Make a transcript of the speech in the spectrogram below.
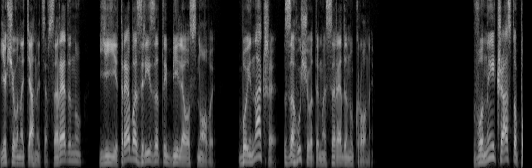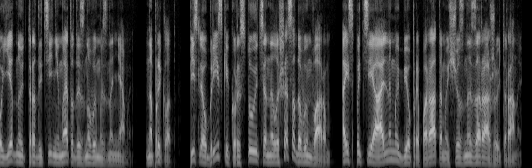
Якщо вона тягнеться всередину, її треба зрізати біля основи, бо інакше загущуватиме середину крони. Вони часто поєднують традиційні методи з новими знаннями. Наприклад, після обрізки користуються не лише садовим варом, а й спеціальними біопрепаратами, що знезаражують рани.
